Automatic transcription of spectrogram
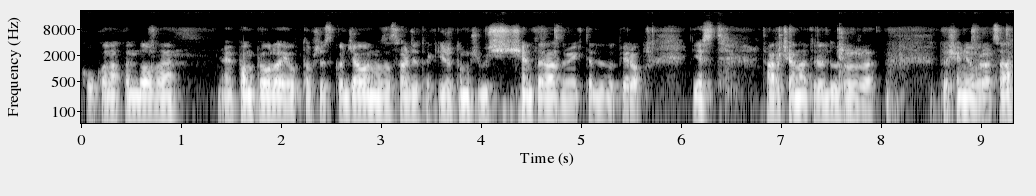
kółko napędowe, e, pompy oleju. To wszystko działa na zasadzie takiej, że to musi być ściśnięte razem i wtedy dopiero jest tarcia na tyle dużo, że to się nie obraca.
